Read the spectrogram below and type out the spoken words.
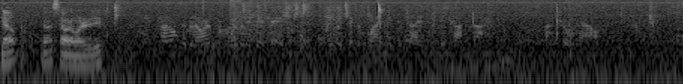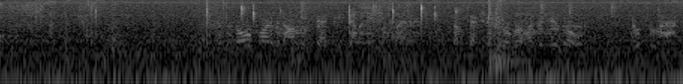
No? No, that's not what I wanted to do. These tunnels have been ours for more than a decade. Lunatic have wisely decided to stay topside. Until now. This is all part of an Omnistat desalination plant. Some sections are over a hundred years old. Built to last.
